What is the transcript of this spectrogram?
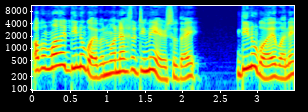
अब मलाई दिनुभयो भने म नेसनल टिमै हेर्छु दाइ। दिनुभयो भने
